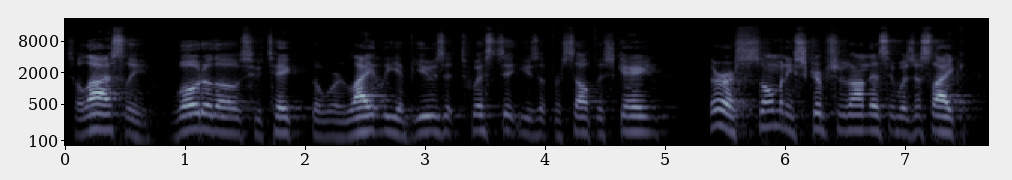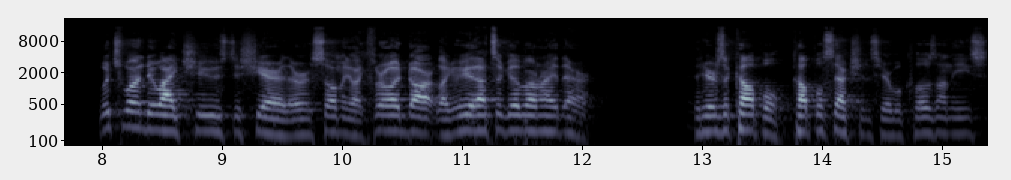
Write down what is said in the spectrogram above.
So, lastly, woe to those who take the word lightly, abuse it, twist it, use it for selfish gain. There are so many scriptures on this. It was just like, which one do I choose to share? There are so many, like throw a dart, like, okay, that's a good one right there. But here's a couple, couple sections here. We'll close on these,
